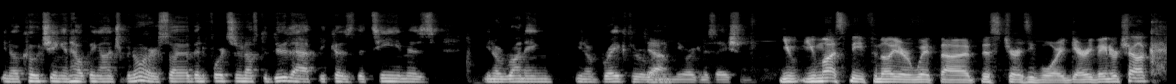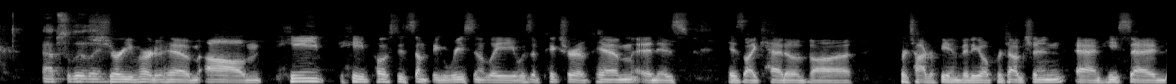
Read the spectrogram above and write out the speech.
you know coaching and helping entrepreneurs so i've been fortunate enough to do that because the team is you know running you know Breakthru yeah. running the organization you you must be familiar with uh, this jersey boy gary vaynerchuk. Absolutely. Sure you've heard of him. Um, he he posted something recently. It was a picture of him and his his like head of uh, photography and video production. And he said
